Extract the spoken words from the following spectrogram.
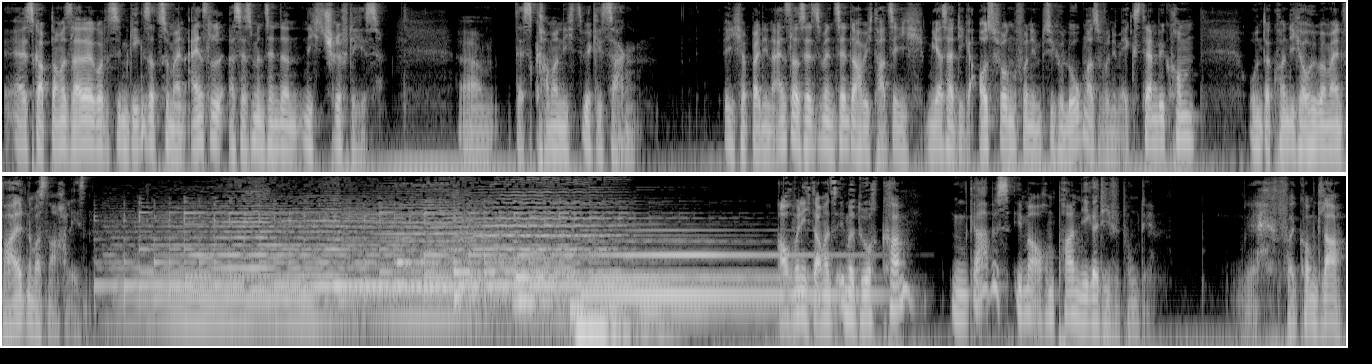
Es gab damals leider Gottes im Gegensatz zu meinen Einzelassessment-Centern nichts Schriftliches. Ähm, das kann man nicht wirklich sagen. Ich habe bei den Einzelassessment Center habe ich tatsächlich mehrseitige Ausführungen von dem Psychologen, also von dem externen bekommen. Und da konnte ich auch über mein Verhalten was nachlesen. auch wenn ich damals immer durchkam, gab es immer auch ein paar negative Punkte. Ja, vollkommen klar.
